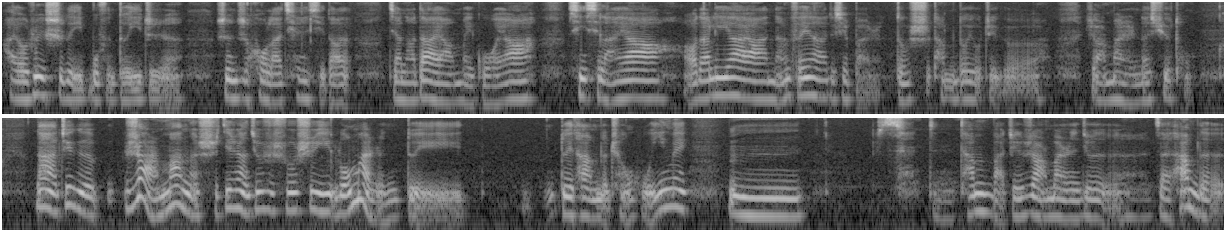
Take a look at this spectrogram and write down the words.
还有瑞士的一部分德意志人。甚至后来迁徙到加拿大呀、美国呀、新西兰呀、澳大利亚呀、南非啊，这些白人都是，他们都有这个日耳曼人的血统。那这个日耳曼呢，实际上就是说是以罗马人对对他们的称呼，因为嗯，他们把这个日耳曼人就在他们的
